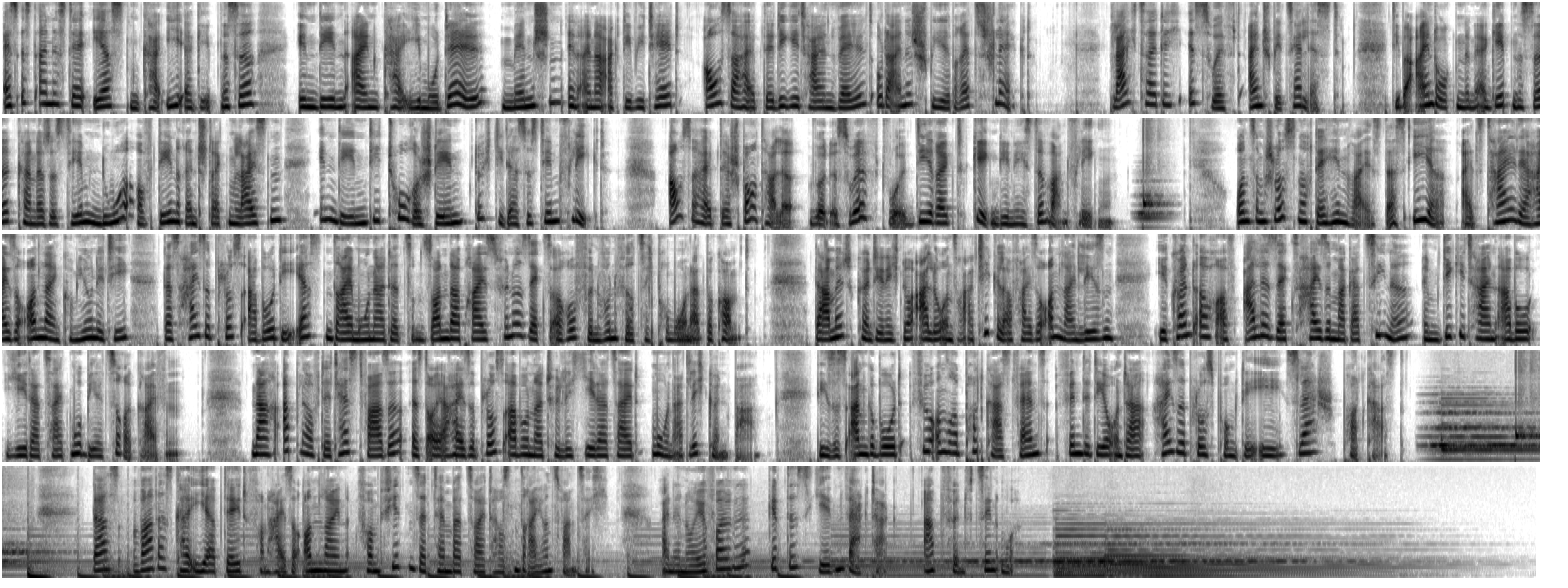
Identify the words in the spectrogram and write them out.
Es ist eines der ersten KI-Ergebnisse, in denen ein KI-Modell Menschen in einer Aktivität außerhalb der digitalen Welt oder eines Spielbretts schlägt. Gleichzeitig ist Swift ein Spezialist. Die beeindruckenden Ergebnisse kann das System nur auf den Rennstrecken leisten, in denen die Tore stehen, durch die das System fliegt. Außerhalb der Sporthalle würde Swift wohl direkt gegen die nächste Wand fliegen. Und zum Schluss noch der Hinweis, dass ihr als Teil der Heise Online Community das Heise Plus Abo die ersten drei Monate zum Sonderpreis für nur 6,45 Euro pro Monat bekommt. Damit könnt ihr nicht nur alle unsere Artikel auf Heise Online lesen, ihr könnt auch auf alle sechs Heise Magazine im digitalen Abo jederzeit mobil zurückgreifen. Nach Ablauf der Testphase ist euer Heise Plus Abo natürlich jederzeit monatlich kündbar. Dieses Angebot für unsere Podcast-Fans findet ihr unter heiseplus.de slash podcast. Das war das KI-Update von Heise Online vom 4. September 2023. Eine neue Folge gibt es jeden Werktag ab 15 Uhr.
